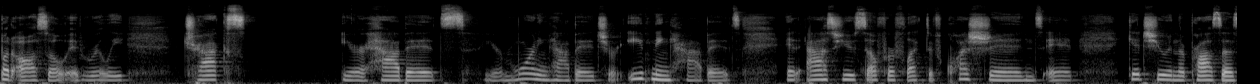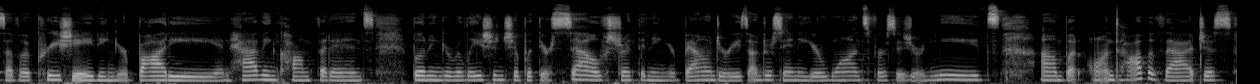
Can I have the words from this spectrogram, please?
but also it really tracks your habits, your morning habits, your evening habits. It asks you self reflective questions. It gets you in the process of appreciating your body and having confidence, building your relationship with yourself, strengthening your boundaries, understanding your wants versus your needs. Um, but on top of that, just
